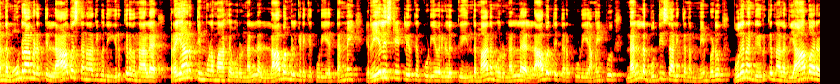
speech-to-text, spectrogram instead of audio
அந்த மூன்றாம் இடத்தில் லாபஸ்தானாதிபதி இருக்கிறதுனால பிரயாணத்தின் மூலமாக ஒரு நல்ல லாபங்கள் கிடைக்கக்கூடிய தன்மை. ரியல் எஸ்டேட்டில் இருக்கக்கூடியவர்களுக்கு இந்த மாதம் ஒரு நல்ல லாபத்தை தரக்கூடிய அமைப்பு. நல்ல புத்திசாலித்தனம் மேம்படும். புதன் அங்கு இருக்கிறனால வியாபார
